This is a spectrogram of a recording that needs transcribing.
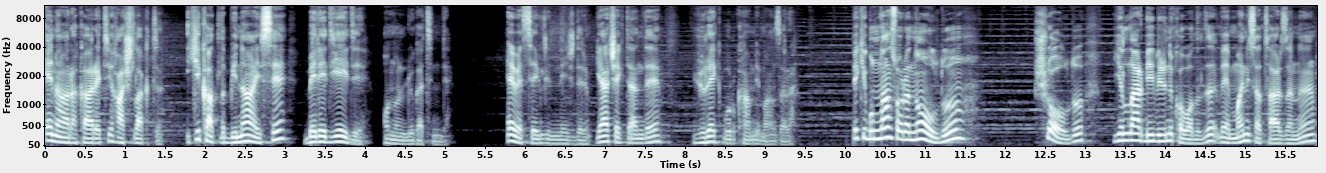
en ağır hakareti haşlaktı. İki katlı bina ise belediyeydi onun lügatinde. Evet sevgili dinleyicilerim gerçekten de yürek burkan bir manzara. Peki bundan sonra ne oldu? Şu oldu. Yıllar birbirini kovaladı ve Manisa Tarzanı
